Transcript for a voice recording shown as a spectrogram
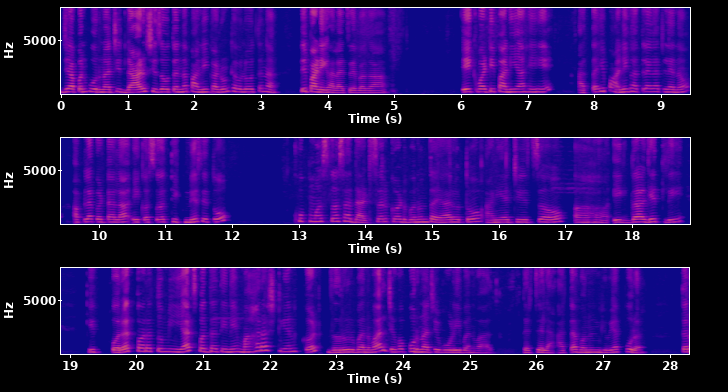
जे आपण पुरणाची डाळ शिजवताना पाणी काढून ठेवलं होतं ना ते पाणी घालायचंय बघा. एक वाटी पाणी आहे हे. आता हे पाणी घातल्या घातल्यानं आपल्या कटाला एक असं थिकनेस येतो. खूप मस्त असा दाटसर कट बनून तयार होतो आणि याची चव एकदा घेतली की परत परत तुम्ही याच पद्धतीने महाराष्ट्रीयन कट जरूर बनवाल जेव्हा पुरणाची पोळी बनवाल. तर चला आता बनवून घेऊयात पुरण. तर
